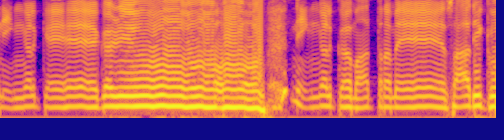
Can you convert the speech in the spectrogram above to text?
നിങ്ങൾക്കേ കഴിയൂ. നിങ്ങൾക്ക് മാത്രമേ സാധിക്കൂ.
